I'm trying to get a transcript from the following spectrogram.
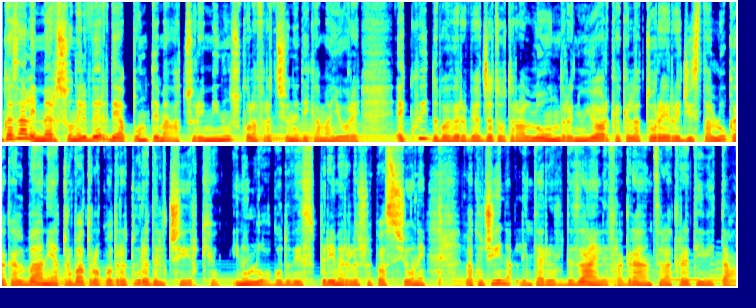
casale immerso nel verde a Ponte Mazzori, minuscola frazione di Camaiore. È qui, dopo aver viaggiato tra Londra e New York, che l'attore e il regista Luca Calvani ha trovato la quadratura del cerchio, in un luogo dove esprimere le sue passioni, la cucina, l'interior design, le fragranze, la creatività.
